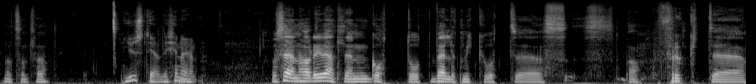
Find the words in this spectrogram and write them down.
Något sånt va? Just det, det känner jag igen. Och sen har det egentligen gått åt väldigt mycket åt eh, ja, frukt eh,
